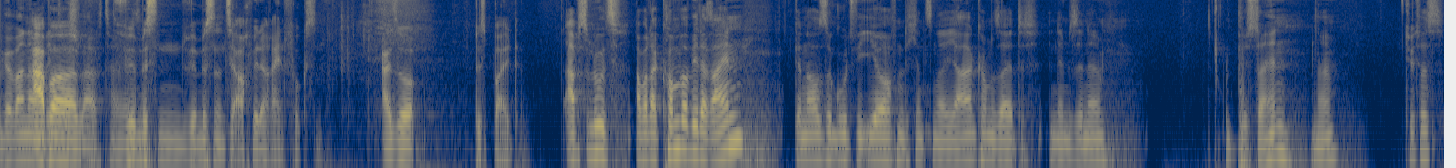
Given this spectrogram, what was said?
Wir waren aber wir müssen, wir müssen uns ja auch wieder reinfuchsen. Also, bis bald. Absolut. Aber da kommen wir wieder rein. Genauso gut wie ihr hoffentlich ins neue Jahr gekommen seid. In dem Sinne. Bis dahin. Ne? Tschüss.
